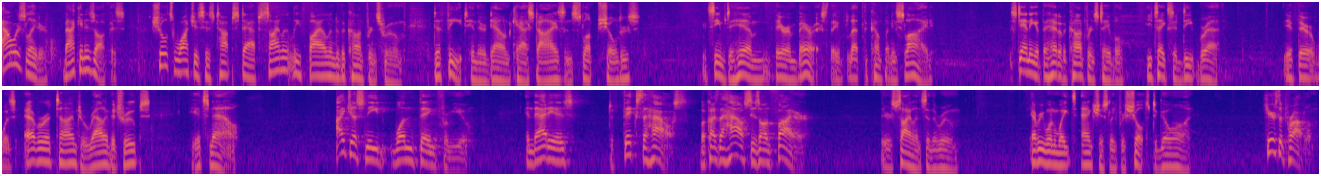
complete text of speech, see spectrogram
Hours later, back in his office, Schultz watches his top staff silently file into the conference room, defeat in their downcast eyes and slumped shoulders. It seems to him they're embarrassed they've let the company slide. Standing at the head of the conference table, he takes a deep breath. If there was ever a time to rally the troops, it's now. I just need one thing from you, and that is to fix the house because the house is on fire. There's silence in the room. Everyone waits anxiously for Schultz to go on. Here's the problem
